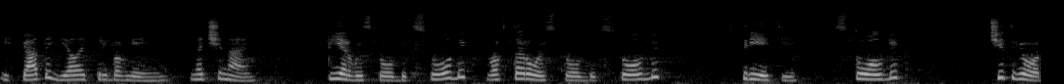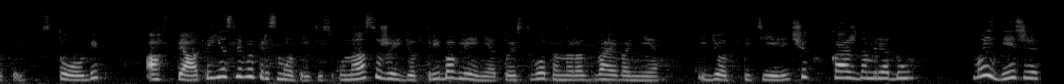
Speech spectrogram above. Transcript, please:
и в пятый делать прибавление. Начинаем. Первый столбик, столбик, во второй столбик, столбик, в третий столбик, четвертый столбик, а в пятый, если вы присмотритесь, у нас уже идет прибавление. То есть вот оно раздваивание идет петелечек в каждом ряду. Мы здесь же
